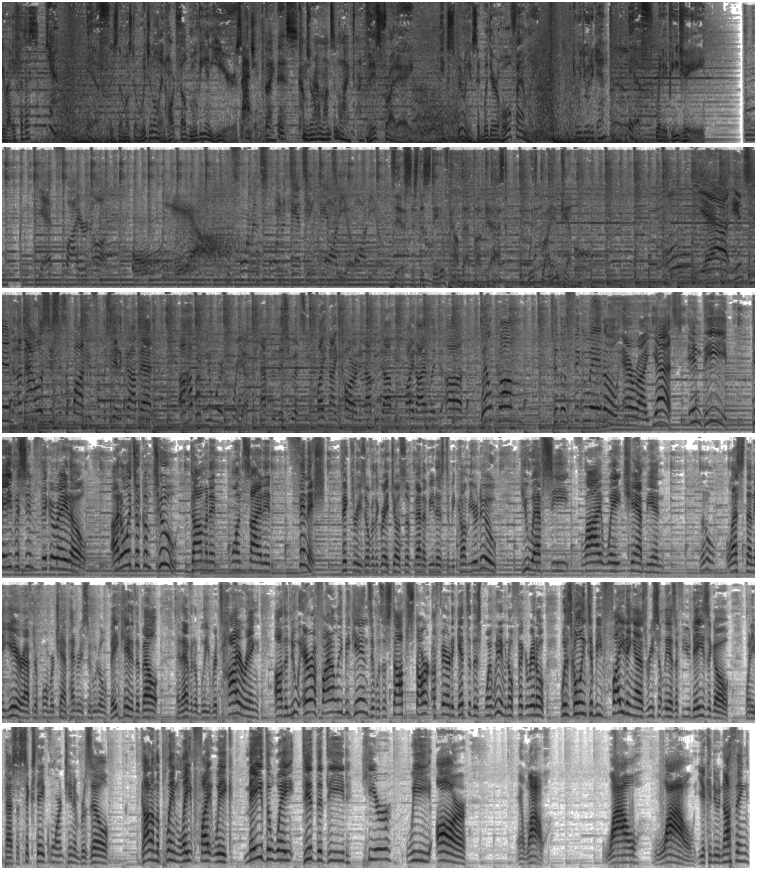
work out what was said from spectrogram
You ready for this? Yeah. If is the most original and heartfelt movie in years. Magic like this comes around once in a lifetime. This Friday, experience it with your whole family. Can we do it again? If rated PG. Get fired up. Oh, yeah. Performance enhancing audio. audio. This is the State of Combat podcast with Brian Campbell. Yeah. Instant analysis is upon you from the State of Combat. Uh, how about a few words for you after this UFC Fight Night card in Abu Dhabi Fight Island? Uh, welcome to the Figueiredo era. Yes, indeed. Deiveson Figueiredo. Uh, it only took him two dominant, one sided finish victories over the great Joseph Benavidez to become your new UFC flyweight champion. Little less than a year after former champ Henry Cejudo vacated the belt, inevitably retiring. Uh, the new era finally begins. It was a stop-start affair to get to this point. We didn't even know Figueiredo was going to be fighting as recently as a few days ago when he passed a six-day quarantine in Brazil. Got on the plane late fight week, made the weight, did the deed. Here we are. And wow. Wow. Wow. You can do nothing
